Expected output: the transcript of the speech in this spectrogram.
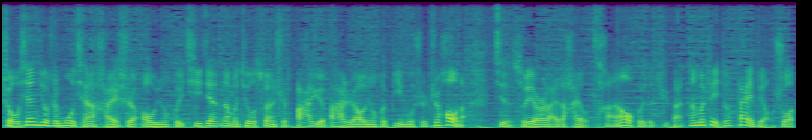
首先就是目前还是奥运会期间，那么就算是八月八日奥运会闭幕式之后呢，紧随而来的还有残奥会的举办，那么这也就代表说，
